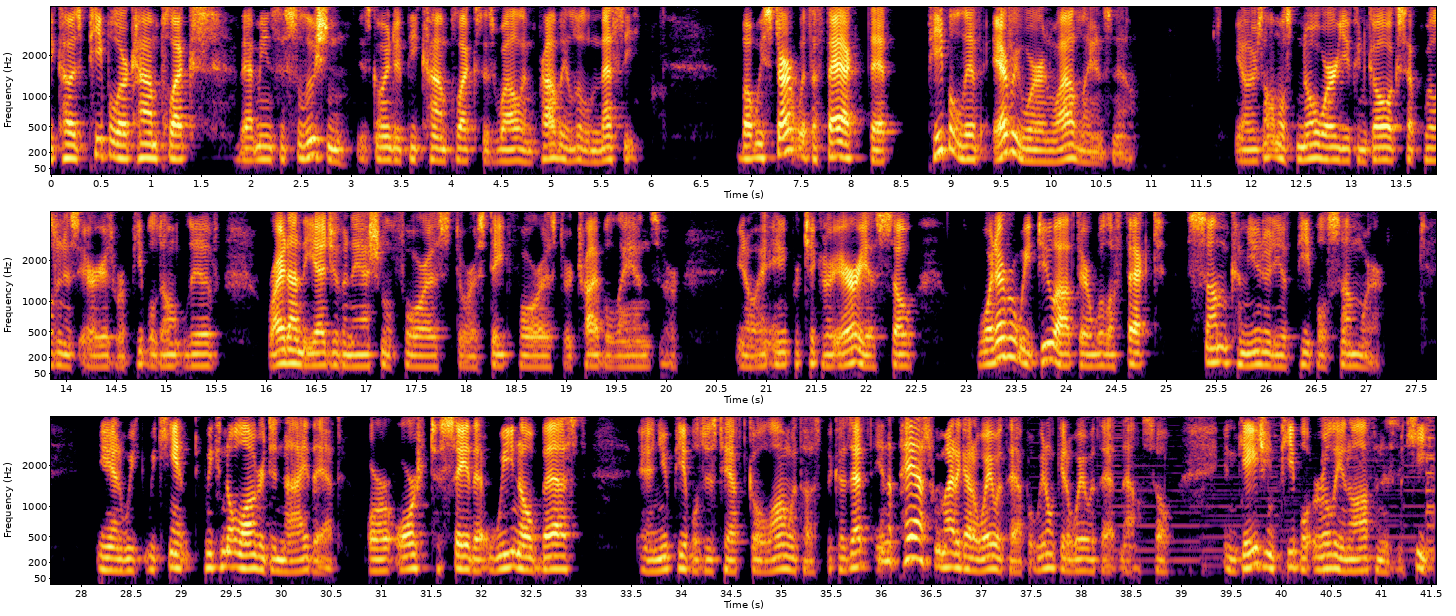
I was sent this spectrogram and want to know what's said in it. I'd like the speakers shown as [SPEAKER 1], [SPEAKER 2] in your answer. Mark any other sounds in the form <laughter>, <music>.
[SPEAKER 1] because people are complex, that means the solution is going to be complex as well and probably a little messy. But we start with the fact that people live everywhere in wildlands now. You know, there's almost nowhere you can go except wilderness areas where people don't live right on the edge of a national forest or a state forest or tribal lands or, you know, any particular area. So whatever we do out there will affect some community of people somewhere and we, we can't we can no longer deny that or or to say that we know best and you people just have to go along with us because that in the past we might have got away with that but we don't get away with that now so engaging people early and often is the key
